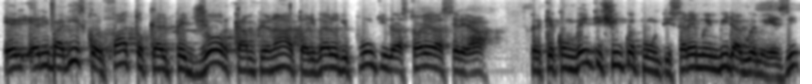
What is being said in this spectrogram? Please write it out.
E, e ribadisco il fatto che è il peggior campionato a livello di punti della storia della Serie A, perché con 25 punti saremo in B da due mesi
